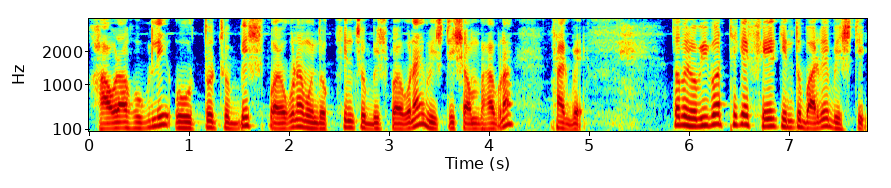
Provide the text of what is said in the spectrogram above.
হাওড়া, হুগলি ও উত্তর চব্বিশ পরগনা এবং দক্ষিণ চব্বিশ পরগনায় বৃষ্টির সম্ভাবনা থাকবে। তবে রবিবার থেকে ফের কিন্তু বাড়বে বৃষ্টি।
